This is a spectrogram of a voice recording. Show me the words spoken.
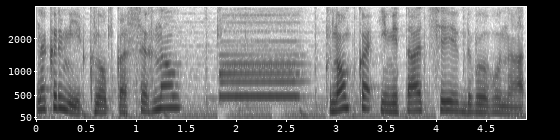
На кермі кнопка сигнал. Кнопка імітації двигуна.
